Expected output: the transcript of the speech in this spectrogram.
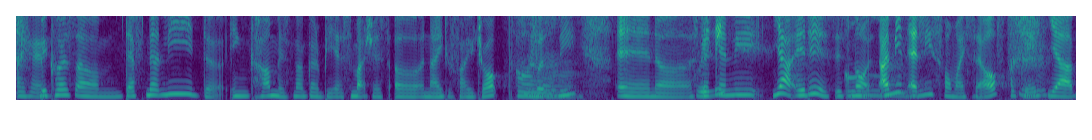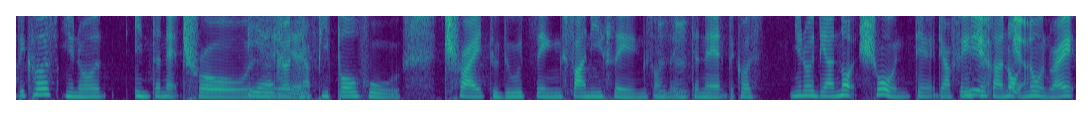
Okay. because um definitely the income is not going to be as much as a nine to five job. Oh. Firstly, and uh, Really? secondly, yeah, it is. It's not. I mean, Oh. at least for myself. okay. Yeah, because you know internet trolls. Yes, you know, there are people who try to do things, funny things on the Mhm. internet because you know they are not shown. Their their faces Yeah, are not yeah. known, right?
